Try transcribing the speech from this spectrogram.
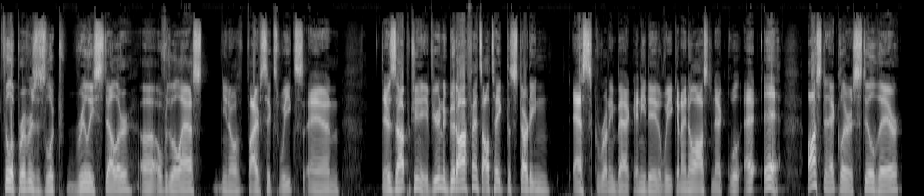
Philip Rivers has looked really stellar uh, over the last you know five six weeks, and there's opportunity. If you're in a good offense, I'll take the starting esque running back any day of the week. And I know Austin Eck will eh, eh, Austin Ekeler is still there,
